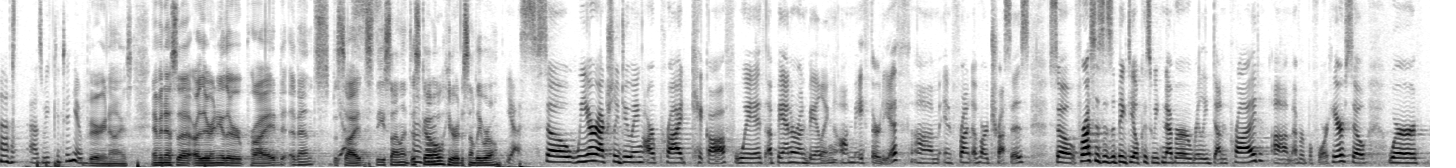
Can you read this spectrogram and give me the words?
as we continue. Very nice. And Vanessa, are there any other Pride events besides Yes. the Silent Disco here at Assembly Row? Yes, so we are actually doing our Pride kickoff with a banner unveiling on May 30th um, in front of our trusses. So for us, this is a big deal because we've never really done Pride um, ever before here. So we're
